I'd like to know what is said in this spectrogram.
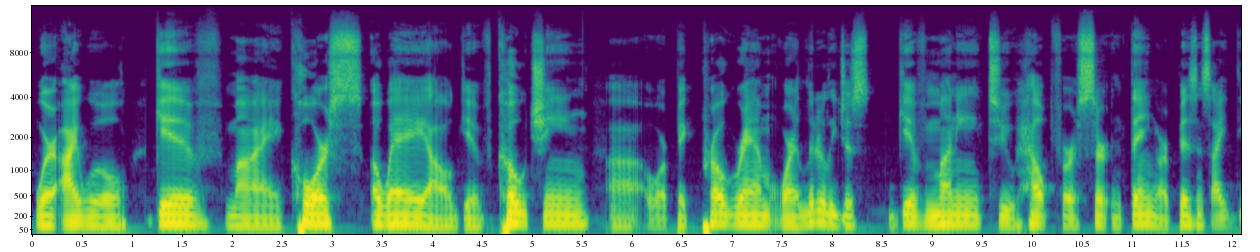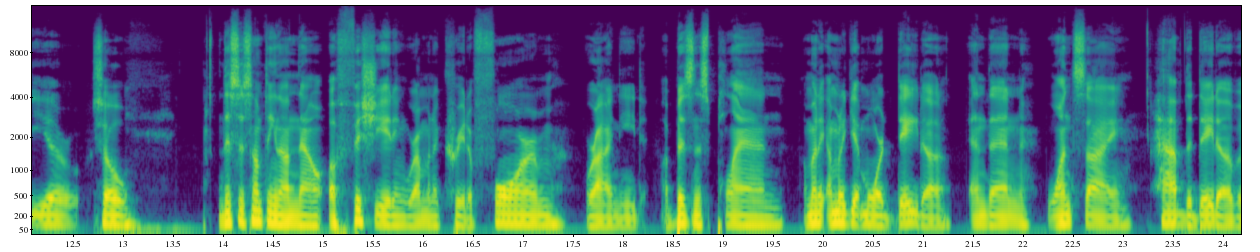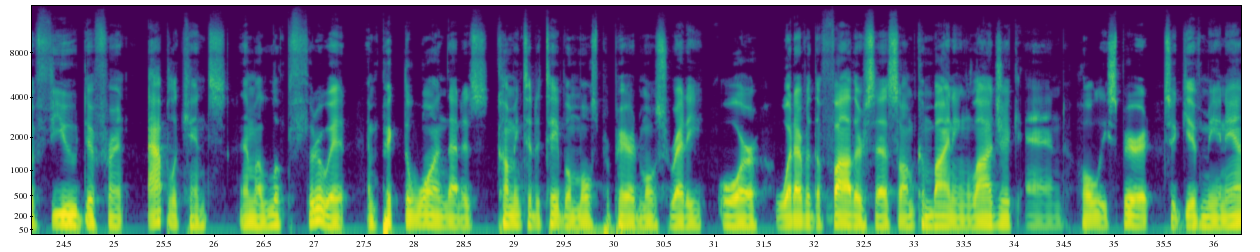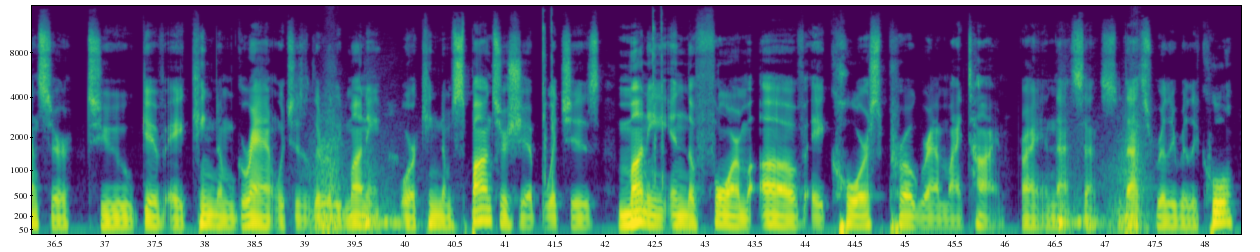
where I will give my course away, I'll give coaching uh, or a big program, or I literally just give money to help for a certain thing or a business idea. So, this is something I'm now officiating where I'm going to create a form where I need a business plan. I'm going to I'm going to get more data and then once I have the data of a few different applicants, I'm going to look through it and pick the one that is coming to the table most prepared, most ready, or whatever the Father says. So I'm combining logic and Holy Spirit to give me an answer to give a kingdom grant, which is literally money, or kingdom sponsorship, which is money in the form of a course program, my time, right? In that sense. So that's really, really cool.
